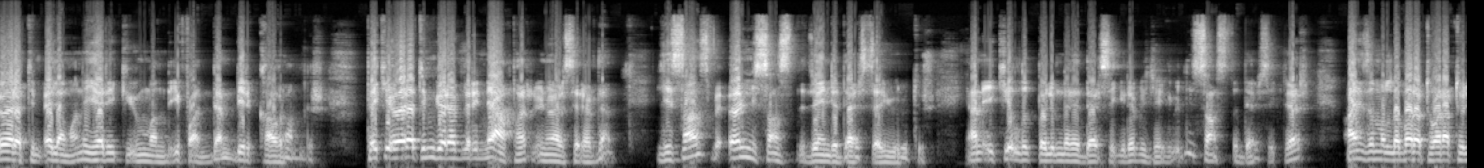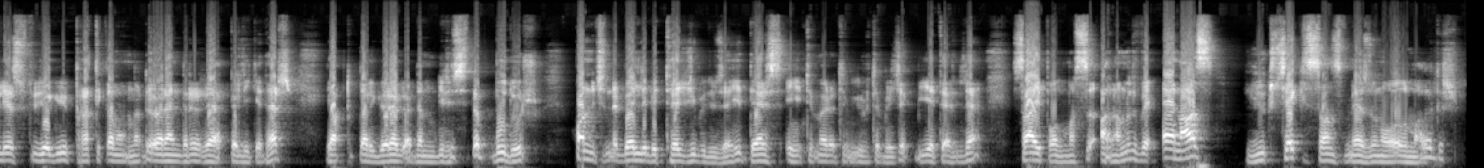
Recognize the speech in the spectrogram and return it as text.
Öğretim elemanı her iki ünvanı ifade eden bir kavramdır. Peki öğretim görevleri ne yapar üniversitelerde? Lisans ve ön lisans düzeyinde dersler yürütür. Yani iki yıllık bölümlere derse girebileceği gibi lisanslı derse girer. Aynı zamanda laboratuvar, atölye, stüdyo gibi pratik alanlarda öğrencilere rehberlik eder. Yaptıkları görevlerden birisi de budur. Onun için de belli bir tecrübe düzeyi, ders, eğitim, öğretim yürütebilecek bir yeterliğe sahip olması aranır ve en az yüksek lisans mezunu olmalıdır.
